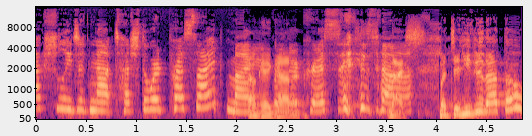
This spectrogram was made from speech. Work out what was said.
Actually did not touch the WordPress side. My Okay, brother. Chris is. Uh, Nice. But did he do that though?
